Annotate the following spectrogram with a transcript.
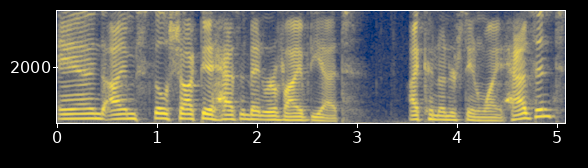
And I'm still shocked it hasn't been revived yet. I can understand why it hasn't,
